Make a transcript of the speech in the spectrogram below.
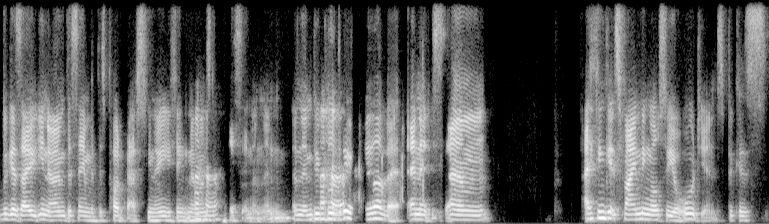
because I, you know, I'm the same with this podcast. You know, you think no uh-huh. one's going to listen, and then and then people uh-huh. do. They love it, and it's. um I think it's finding also your audience because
